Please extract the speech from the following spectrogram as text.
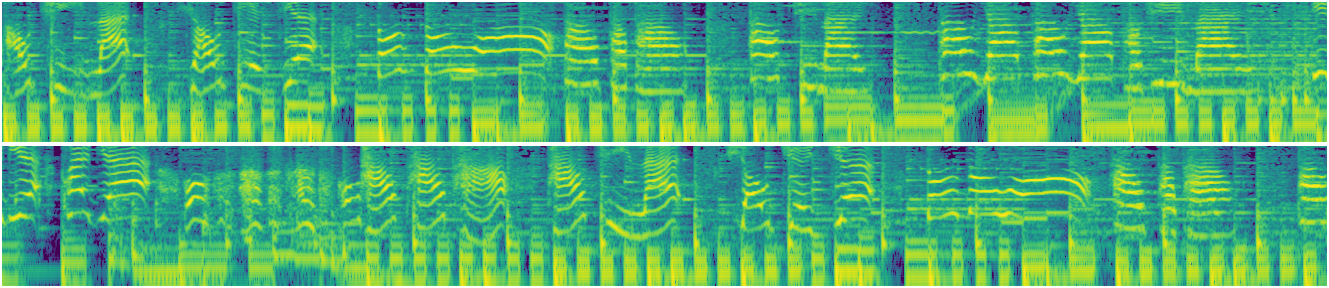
跑起来！小姐哦，跑跑跑，跑起来！小姐姐，等等我，跑跑跑，跑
